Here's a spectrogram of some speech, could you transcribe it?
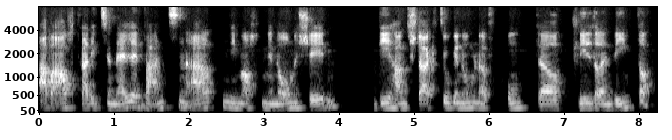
aber auch traditionelle Wanzenarten, die machen enorme Schäden. Die haben stark zugenommen aufgrund der milderen Winter.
